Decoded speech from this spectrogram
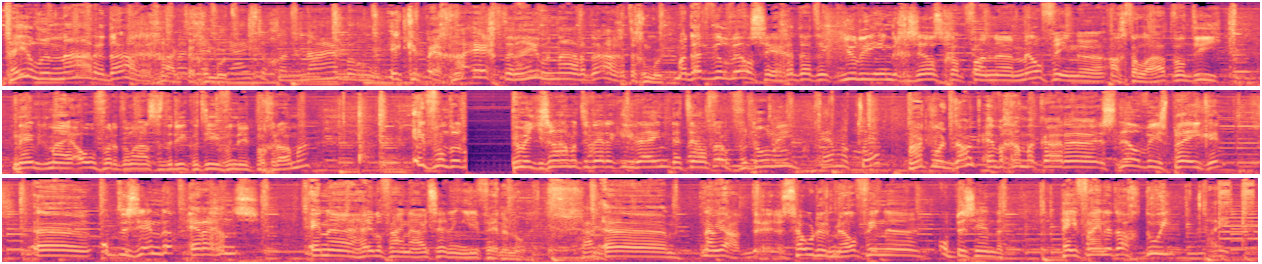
hele nare dagen ga ik tegemoet. jij toch een naar beroep. Ik heb echt, ga echt een hele nare dagen tegemoet. Maar dat wil wel zeggen dat ik jullie in de gezelschap van eh, Melvin achterlaat. Want die neemt mij over de laatste drie kwartier van dit programma. Ik vond het leuk om met je samen te werken, iedereen. Dat telt ook voor Dolly. Helemaal top. Hartelijk dank. En we gaan elkaar eh, snel weer spreken. Eh, op de zender, ergens. En een hele fijne uitzending hier verder nog. Eh, nou ja, zo dus Melvin eh, op de zender. Hey, fijne dag. Doei. I'm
